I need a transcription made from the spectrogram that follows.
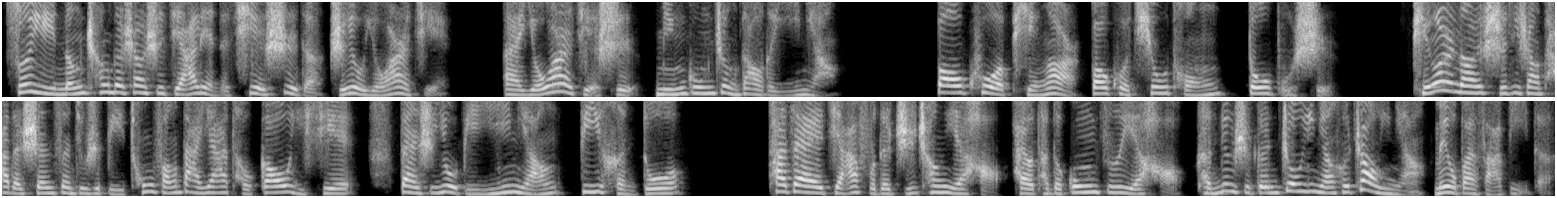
所以能称得上是贾琏的妾室的，只有尤二姐。哎，尤二姐是明公正道的姨娘，包括平儿，包括秋桐都不是。平儿呢，实际上她的身份就是比通房大丫头高一些，但是又比姨娘低很多。她在贾府的职称也好，还有她的工资也好，肯定是跟周姨娘和赵姨娘没有办法比的。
